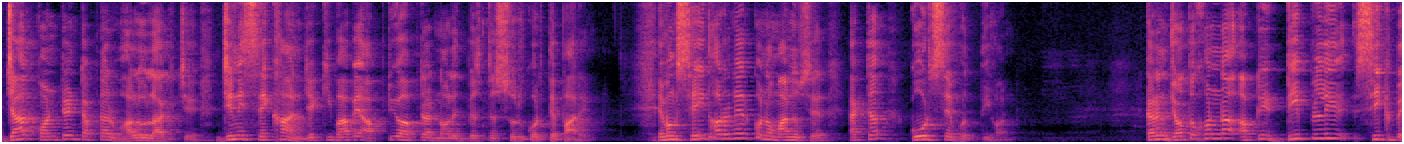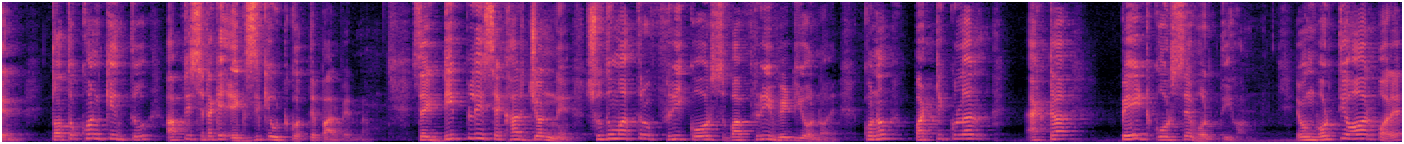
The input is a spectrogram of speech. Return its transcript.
যার কন্টেন্ট আপনার ভালো লাগছে, যিনি শেখান যে কীভাবে আপনিও আপনার নলেজ বিজনেস শুরু করতে পারেন। এবং সেই ধরনের কোনো মানুষের একটা কোর্সে ভর্তি হন। কারণ যতক্ষণ না আপনি ডিপলি শিখবেন ততক্ষণ কিন্তু আপনি সেটাকে এক্সিকিউট করতে পারবেন না। সেই ডিপলি শেখার জন্যে শুধুমাত্র ফ্রি কোর্স বা ফ্রি ভিডিও নয়, কোনো পার্টিকুলার একটা পেইড কোর্সে ভর্তি হন। এবং ভর্তি হওয়ার পরে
